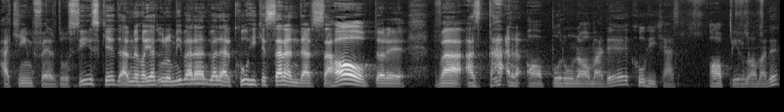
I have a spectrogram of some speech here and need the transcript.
حکیم فردوسی است که در نهایت او رو می‌برند و در کوهی که سرن در سحاب داره و از قعر آب برون آمده کوهی که از آب بیرون آمده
